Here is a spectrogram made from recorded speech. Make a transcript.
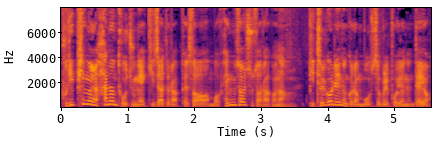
브리핑을 하는 도중에 기자들 앞에서 뭐 횡설수설하거나 음. 비틀거리는 그런 모습을 보였는데요.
